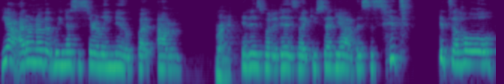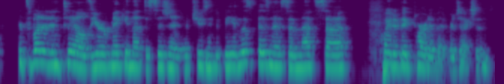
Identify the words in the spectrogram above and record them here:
yeah. I don't know that we necessarily knew, but um, right. it is what it is. Like you said, yeah, this is it's it's a whole it's what it entails. You're making that decision. You're choosing to be in this business, and that's uh, quite a big part of it. Rejection.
